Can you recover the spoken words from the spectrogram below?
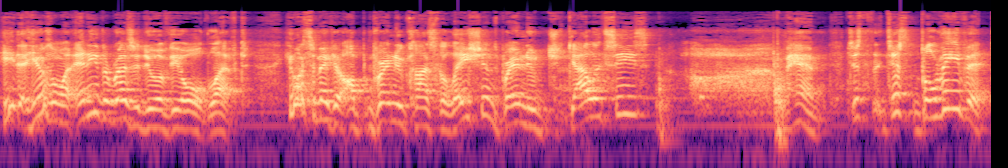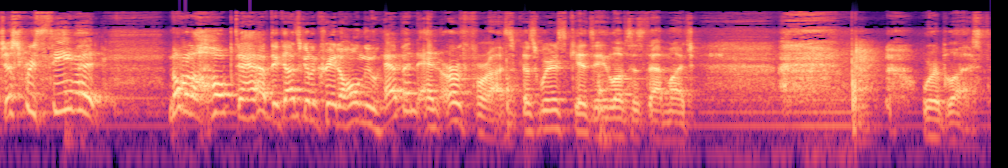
He, he doesn't want any of the residue of the old left. He wants to make it all brand new constellations, brand new galaxies. Man, just just believe it. Just receive it. No, but a hope to have that God's going to create a whole new heaven and earth for us because we're his kids and he loves us that much. we're blessed.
